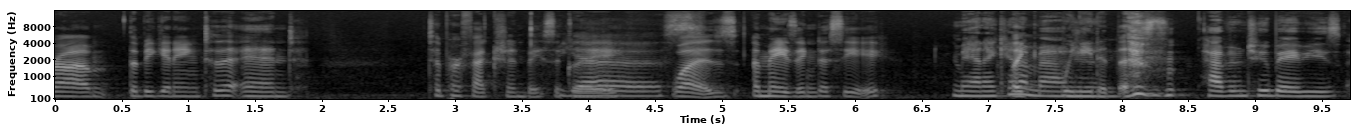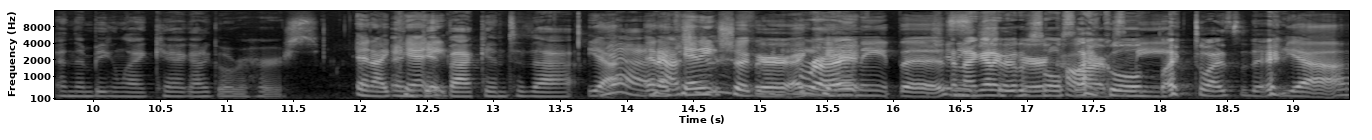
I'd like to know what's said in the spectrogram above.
from the beginning to the end to perfection basically Yes. was amazing to see. Man, I can't like imagine we needed this. having two babies and then being like, okay, I gotta go rehearse And I can't get eat back into that. yeah, and Yeah, I can't eat didn't sugar. I freaking- can't eat this. She and I gotta go to Soul carbs, Cycle meat. like twice a day. yeah,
